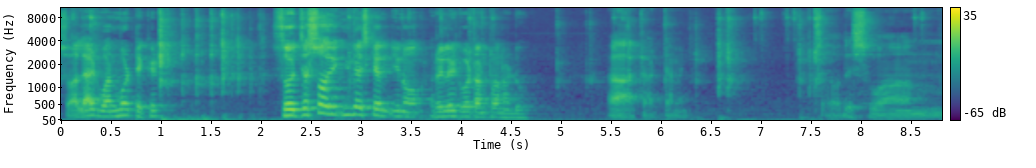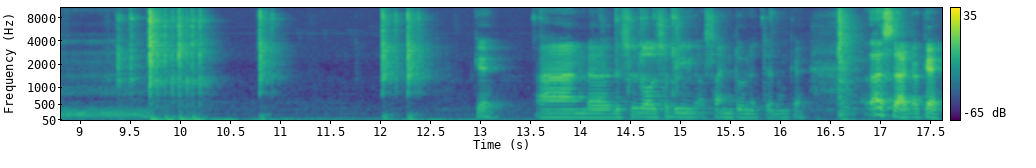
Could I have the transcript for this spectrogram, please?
So I'll add one more ticket. So just so you guys can, you know, relate what I'm trying to do. Ah, god damn it. So this one, okay. And uh, this will also be assigned to Nitin okay? That's that okay.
